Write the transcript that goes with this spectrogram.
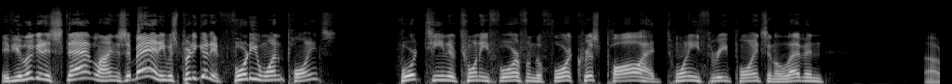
if you look at his stat line, you say, man, he was pretty good. He had 41 points, 14 of 24 from the floor. Chris Paul had 23 points and 11 Uh,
